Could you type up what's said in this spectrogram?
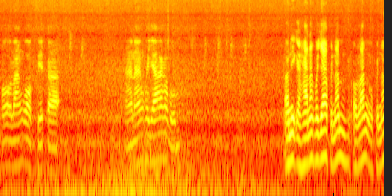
พอล้างออกเสร็จก็หานางพญาครับผม อันนี้ก็หานางพญาไปน้ำเอาลังออกไปน้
